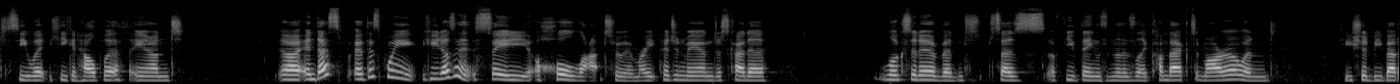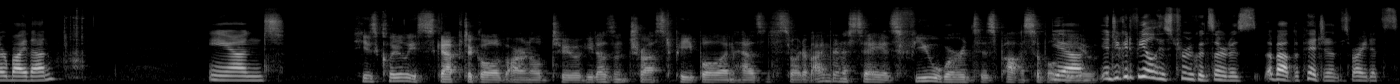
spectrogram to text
to see what he can help with, and Uh, and that's at this point he doesn't say a whole lot to him, right? Pigeon Man just kind of looks at him and says a few things, and then is like, "Come back tomorrow," and he should be better by then. And he's clearly skeptical of Arnold too. He doesn't trust people and has this sort of I'm going to say as few words as possible yeah. to you. And you could feel his true concern is about the pigeons, right? It's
